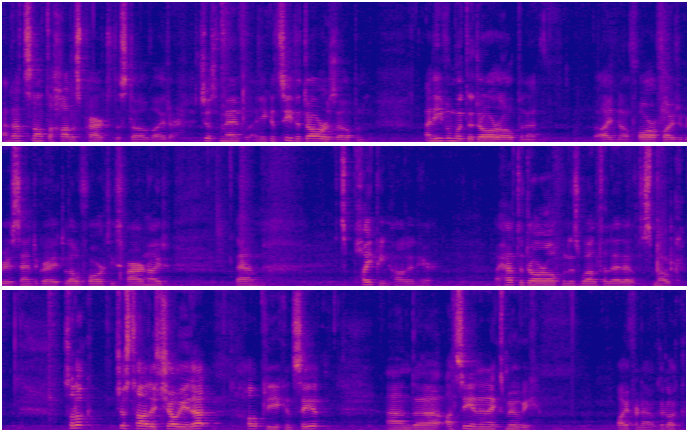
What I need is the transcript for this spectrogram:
And that's not the hottest part of the stove either. It's just mental. And you can see the door is open. And even with the door open at, I don't know, 4 or 5 degrees centigrade, low 40s Fahrenheit, um, it's piping hot in here. I have the door open as well to let out the smoke. So look, just thought I'd show you that. Hopefully you can see it. And uh, I'll see you in the next movie. Bye for now. Good luck.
